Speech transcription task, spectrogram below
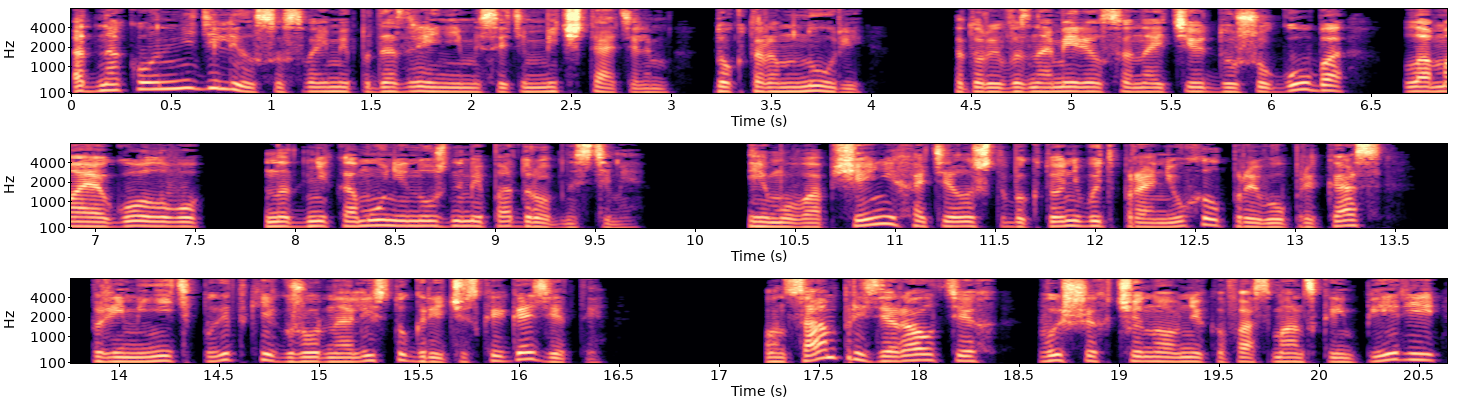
Однако он не делился своими подозрениями с этим мечтателем, доктором Нури, который вознамерился найти душу Губа, ломая голову над никому не нужными подробностями. Ему вообще не хотелось, чтобы кто-нибудь пронюхал про его приказ применить пытки к журналисту греческой газеты. Он сам презирал тех высших чиновников Османской империи,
